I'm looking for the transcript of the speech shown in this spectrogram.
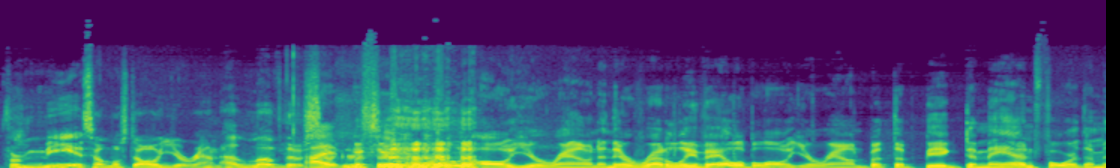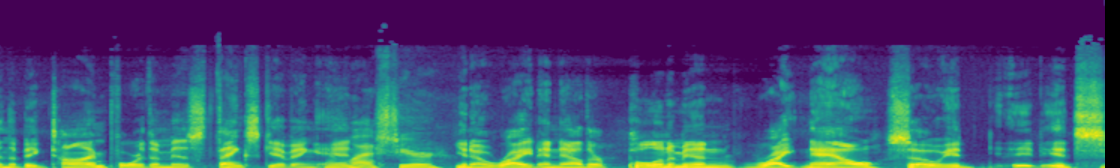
for me, it's almost all year round. I love those I- suckers. me. They're grown all year round and they're readily available all year round. But the big demand for them and the big time for them is Thanksgiving and, last year. You know, right? And now they're pulling them in right now. So it, it it's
